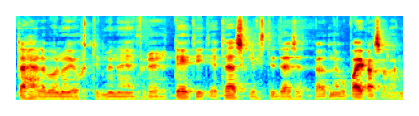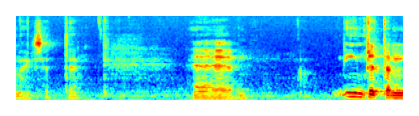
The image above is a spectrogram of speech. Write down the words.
tähelepanu juhtimine ja prioriteedid ja task list'id ja asjad peavad nagu paigas olema, eks, et äh, ilmselt on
